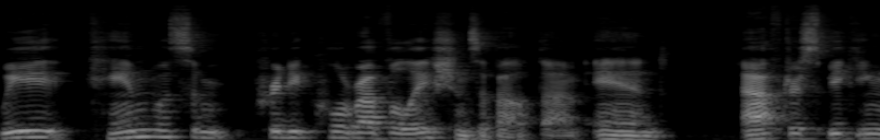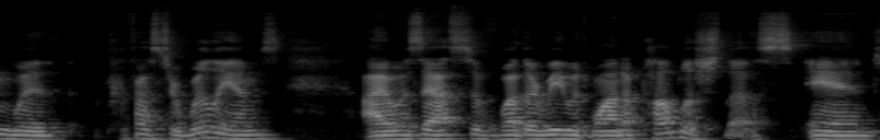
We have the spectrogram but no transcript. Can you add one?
we came with some pretty cool revelations about them. And after speaking with Professor Williams, I was asked of whether we would want to publish this. And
